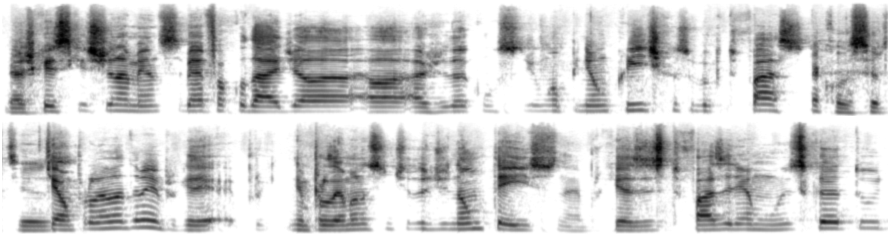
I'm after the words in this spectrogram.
Eu acho que esse questionamento também a faculdade ela, ela ajuda a construir uma opinião crítica sobre o que tu faz. É, com certeza. Que é um problema também, porque, porque é um problema no sentido de não ter isso, né? Porque às vezes tu faz ali a música, tu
